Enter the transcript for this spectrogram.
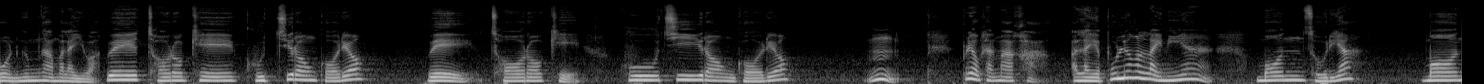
บ่นงึมงำอะไรอยู่อะ 왜 저렇게 구시렁거려 왜 저렇게 구시렁거려อืมประโยคถัดมาค่ะ อะไรพูดเรื่องอะไรเนี่ย뭔 소리야 뭔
